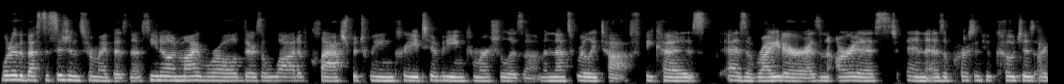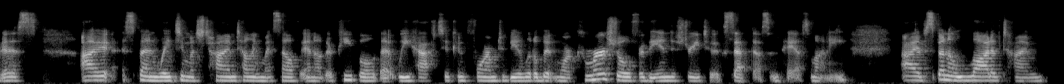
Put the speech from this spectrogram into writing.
what are the best decisions for my business. You know in my world there's a lot of clash between creativity and commercialism and that's really tough because as a writer as an artist and as a person who coaches artists I spend way too much time telling myself and other people that we have to conform to be a little bit more commercial for the industry to accept us and pay us money. I've spent a lot of time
